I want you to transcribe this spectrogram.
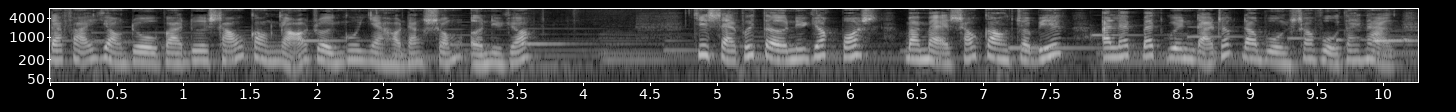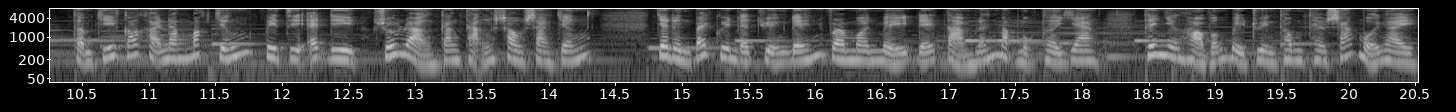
đã phải dọn đồ và đưa 6 con nhỏ rời ngôi nhà họ đang sống ở New York. Chia sẻ với tờ New York Post, bà mẹ 6 con cho biết Alex Baldwin đã rất đau buồn sau vụ tai nạn, thậm chí có khả năng mắc chứng PTSD, rối loạn căng thẳng sau sang chấn. Gia đình Baldwin đã chuyển đến Vermont, Mỹ để tạm lánh mặt một thời gian, thế nhưng họ vẫn bị truyền thông theo sát mỗi ngày.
